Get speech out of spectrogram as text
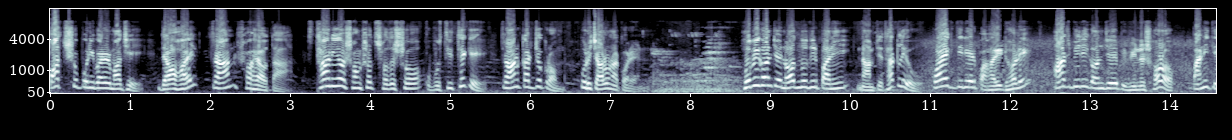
পাঁচশো পরিবারের মাঝে দেওয়া হয় ত্রাণ সহায়তা। স্থানীয় সংসদ সদস্য উপস্থিত থেকে ত্রাণ কার্যক্রম পরিচালনা করেন। হবিগঞ্জে নদ নদীর পানি নামতে থাকলেও কয়েকদিনের পাহাড়ি ঢলে আজমিরিগঞ্জে বিভিন্ন সড়ক পানিতে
